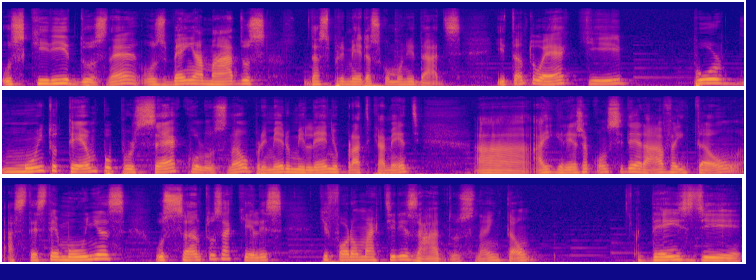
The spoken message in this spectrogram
os queridos, né, os bem-amados das primeiras comunidades. E tanto é que por muito tempo, por séculos, não, o primeiro milênio praticamente, a, a igreja considerava então as testemunhas, os santos, aqueles que foram martirizados. Né? Então, desde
